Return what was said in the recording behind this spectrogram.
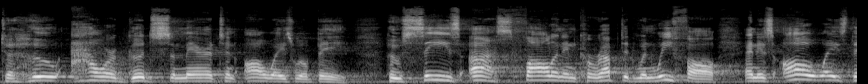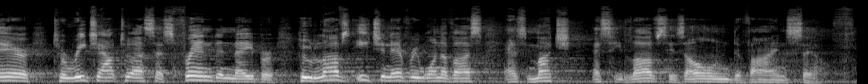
to who our Good Samaritan always will be who sees us fallen and corrupted when we fall and is always there to reach out to us as friend and neighbor, who loves each and every one of us as much as he loves his own divine self.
